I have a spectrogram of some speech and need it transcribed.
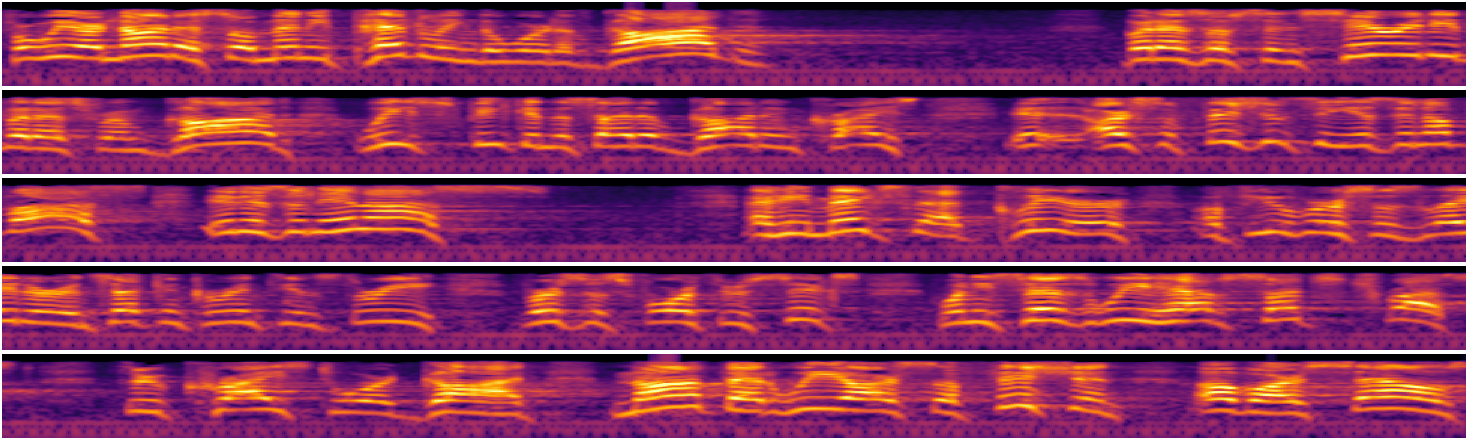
For we are not as so many peddling the word of God, but as of sincerity, but as from God, we speak in the sight of God in Christ. It, our sufficiency isn't of us, it isn't in us. And he makes that clear a few verses later in 2 Corinthians 3, verses 4 through 6, when he says, We have such trust through Christ toward God, not that we are sufficient of ourselves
